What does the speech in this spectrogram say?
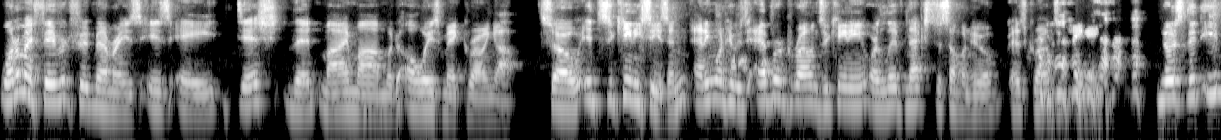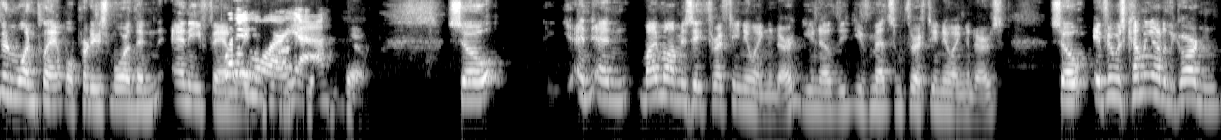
One of my favorite food memories is a dish that my mom would always make growing up. So it's zucchini season. Anyone who's ever grown zucchini or lived next to someone who has grown zucchini knows that even one plant will produce more than any family. Way more, yeah. Do. So, and and my mom is a thrifty New Englander. You know that you've met some thrifty New Englanders. So if it was coming out of the garden,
